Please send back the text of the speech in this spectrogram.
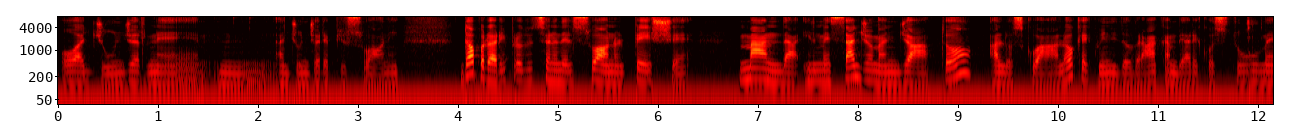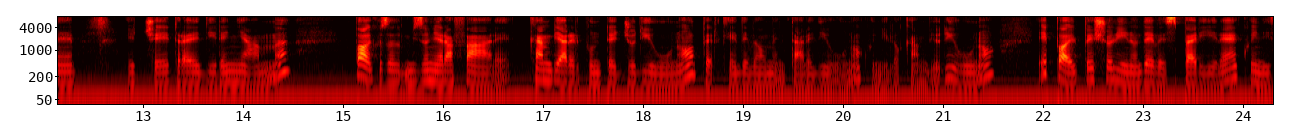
o aggiungerne mh, aggiungere più suoni. Dopo la riproduzione del suono il pesce manda il messaggio mangiato allo squalo che quindi dovrà cambiare costume eccetera e dire gnam. Poi cosa bisognerà fare? Cambiare il punteggio di 1 perché deve aumentare di 1 quindi lo cambio di 1 e poi il pesciolino deve sparire quindi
